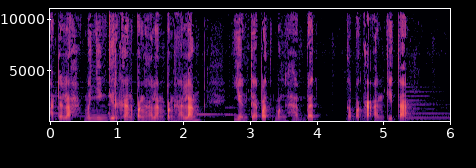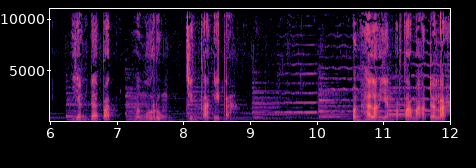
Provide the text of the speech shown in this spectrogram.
adalah menyingkirkan penghalang-penghalang yang dapat menghambat kepekaan kita, yang dapat mengurung cinta kita. Penghalang yang pertama adalah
